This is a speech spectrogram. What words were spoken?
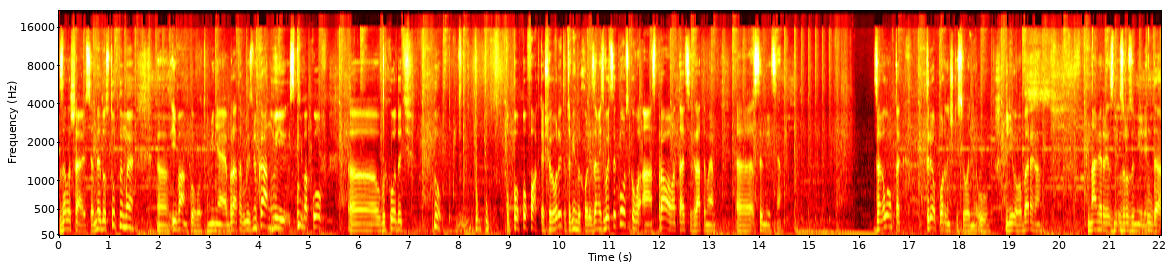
залишаються недоступними. Е, Іван Когут міняє брата близнюка. Ну і Співаков виходить. Ну по, по, факту, якщо говорити, то він виходить замість Войцековського, а справа в атаці гратиме е, синиця. Загалом так три опорнички сьогодні у лівого берега. Наміри зрозумілі. зрозумілі. Да,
